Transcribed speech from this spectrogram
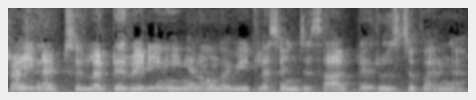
ட்ரை நட்ஸு லட்டு ரெடி நீங்களும் உங்கள் வீட்டில் செஞ்சு சாப்பிட்டு ருசித்து பாருங்கள்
